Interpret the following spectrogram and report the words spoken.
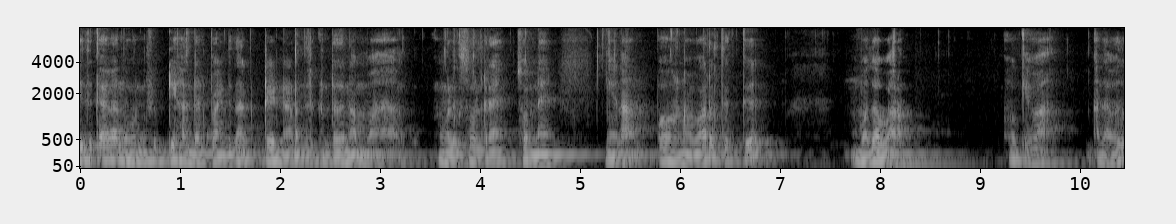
எதுக்காக அந்த ஒன் ஃபிஃப்டி ஹண்ட்ரட் பாயிண்ட் தான் ட்ரேட் நடந்திருக்குன்றதை நம்ம உங்களுக்கு சொல்கிறேன் சொன்னேன். ஏன்னா போன வாரத்துக்கு மொதல் வாரம். ஓகேவா அதாவது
